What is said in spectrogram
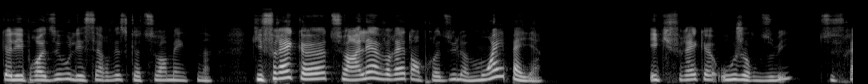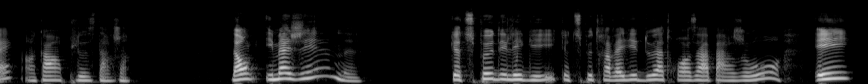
que les produits ou les services que tu as maintenant, qui ferait que tu enlèverais ton produit le moins payant et qui ferait qu'aujourd'hui, tu ferais encore plus d'argent. Donc, imagine que tu peux déléguer, que tu peux travailler deux à trois heures par jour et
